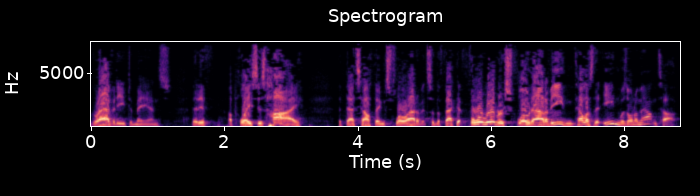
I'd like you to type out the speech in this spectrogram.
gravity demands, that if a place is high, that that's how things flow out of it. So the fact that four rivers flowed out of Eden tell us that Eden was on a mountaintop.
